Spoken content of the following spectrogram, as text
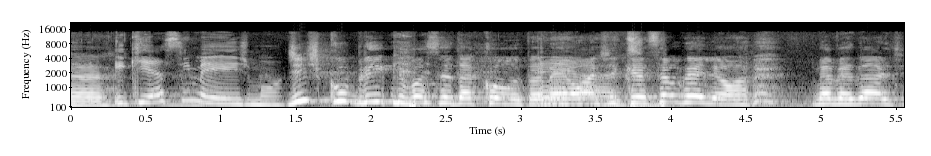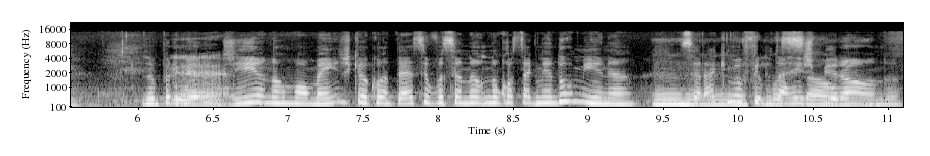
E que é assim mesmo. Descobrir que você dá conta, né? É. Eu acho que esse é o melhor, não é verdade? No primeiro É. dia, normalmente, o que acontece é você não, não consegue nem dormir, né? será que meu filho está emoção. respirando?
